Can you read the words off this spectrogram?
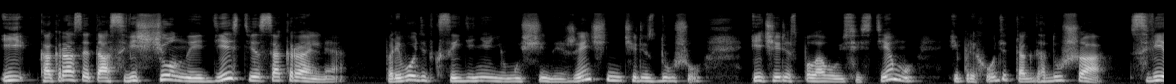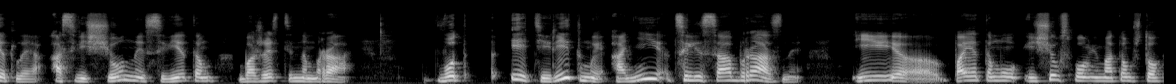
И как раз это освященное действие сакральное приводит к соединению мужчины и женщины через душу и через половую систему, и приходит тогда душа, светлая, освященная светом божественным Ра. Вот эти ритмы, они целесообразны. И э, поэтому еще вспомним о том, что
